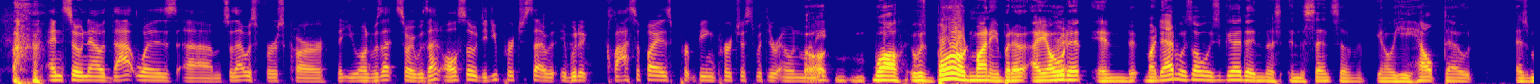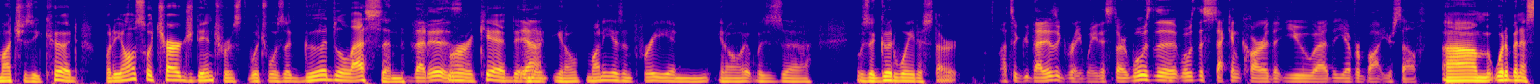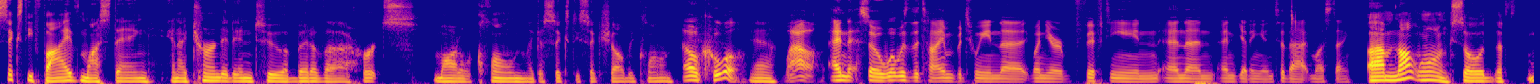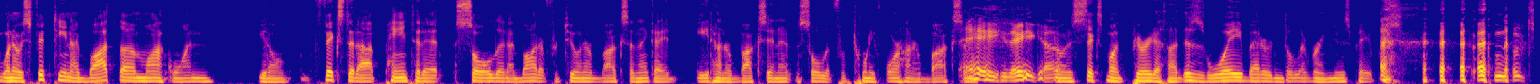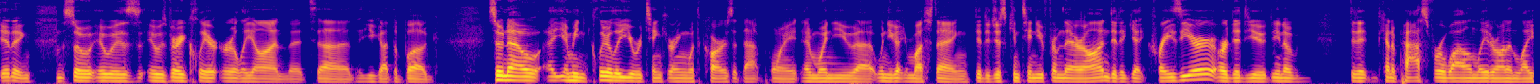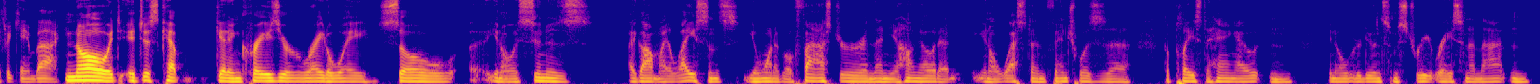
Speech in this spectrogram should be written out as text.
and so now that was. Um, so that was first car that you owned. Was that sorry? Was that also? Did you purchase that? with- Would it classify as per, being purchased with your own money? Oh, well, it was borrowed money, but I, I owed Right. it, and my dad was always good in the in the sense of you know he helped out as much as he could, but he also charged interest, which was a good lesson That is. for a kid. And Yeah. it, you know, money isn't free, and you know, it was uh, it was a good way to start. That's a that is a great way to start. What was the what was the second car that you uh, that you ever bought yourself? Um, it would have been a '65 Mustang, and I turned it into a bit of a Hertz model clone, like a '66 Shelby clone. Oh, cool. Yeah. Wow. And so, what was the time between uh, when you're 15 and then and getting into that Mustang? Um, not long. So the when I was 15, I bought the Mach One. You know, fixed it up, painted it, sold it. I bought it for 200 bucks. I think I had 800 bucks in it, and sold it for 2,400 bucks. And, Hey, there you you know, go. in a six month period, I thought this is way better than delivering newspapers. no kidding. So it was it was very clear early on that uh, that you got the bug. So now, I I mean, clearly you were tinkering with cars at that point, and when you uh, when you got your Mustang, did it just continue from there on? Did it get crazier, or did you you know did it kind of pass for a while and later on in life it came back? No, it it just kept getting crazier right away. So, uh, you know, as soon as I got my license, you want to go faster, and then you hung out at you know Weston Finch was uh, the place to hang out, and you know we were doing some street racing and that, and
